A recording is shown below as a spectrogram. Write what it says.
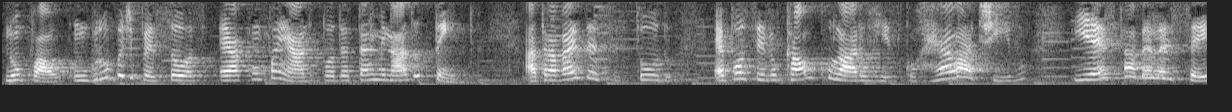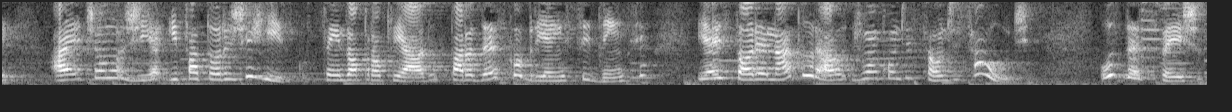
no qual um grupo de pessoas é acompanhado por determinado tempo. Através desse estudo, é possível calcular o risco relativo e estabelecer a etiologia e fatores de risco, sendo apropriado para descobrir a incidência e a história natural de uma condição de saúde. Os desfechos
